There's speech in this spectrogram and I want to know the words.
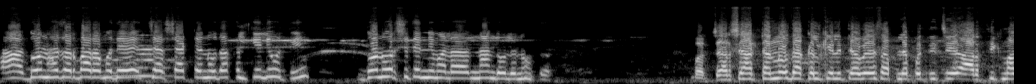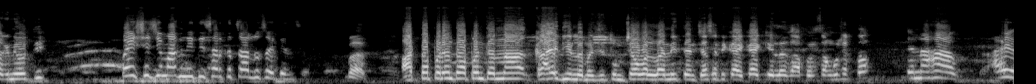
हा दोन हजार बारा मध्ये चारशे अठ्ठ्याण्णव दाखल केली होती. दोन वर्ष त्यांनी मला नांदवलं नव्हतं. बर चारशे अठ्ठ्याण्णव दाखल केले त्यावेळेस आपल्या पतीची आर्थिक मागणी होती? पैशाची मागणी ती सारखं चालूच आहे त्यांचं. बर. आतापर्यंत आपण त्यांना काय दिलं? म्हणजे तुमच्या वडिलांनी त्यांच्यासाठी काय काय केलं? आपण सांगू शकता? त्यांना हा आहे,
